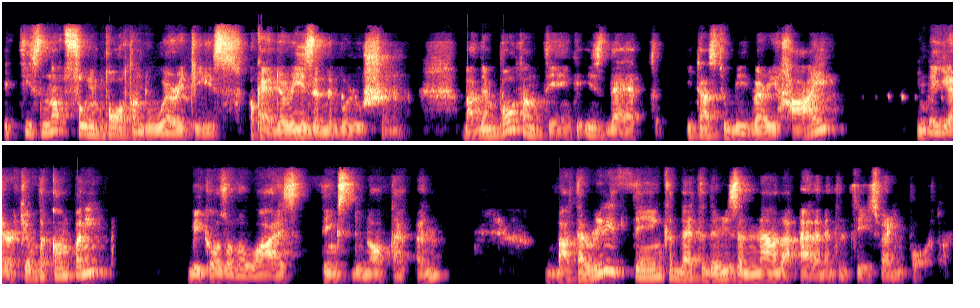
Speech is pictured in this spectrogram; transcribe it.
it is not so important where it is. Okay, there is an evolution. But the important thing is that it has to be very high in the hierarchy of the company because otherwise things do not happen. But I really think that there is another element that is very important,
